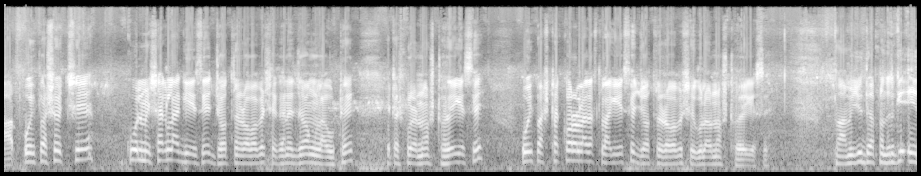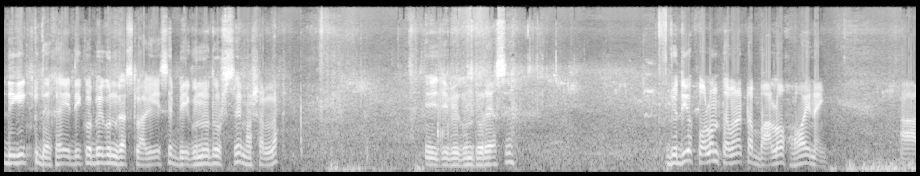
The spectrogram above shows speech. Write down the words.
আর ওই পাশে হচ্ছে কলমি শাক লাগিয়েছে, যত্নের অভাবে সেখানে জংলা উঠে এটা পুরো নষ্ট হয়ে গেছে। ওই পাশটা করলা গাছ লাগিয়েছে, যত্নের অভাবে সেগুলো নষ্ট হয়ে গেছে। তো আমি যদি আপনাদেরকে এদিকে একটু দেখাই, এদিকেও বেগুন গাছ লাগিয়েছে, বেগুনও ধরছে মাসাল্লাহ এই যে বেগুন ধরে আছে। যদিও ফলন তেমন একটা ভালো হয় নাই। আর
